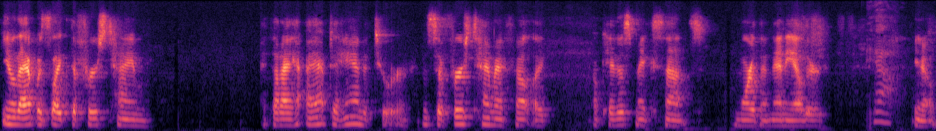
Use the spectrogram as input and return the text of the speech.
You know, that was like the first time I thought I, I have to hand it to her. It's the first time I felt like, okay, this makes sense more than any other, yeah, you know,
